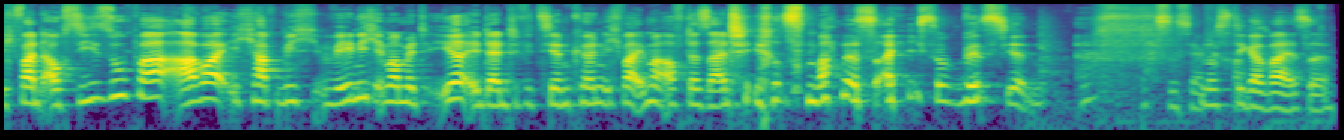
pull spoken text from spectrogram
ich fand auch sie super, aber ich habe mich wenig immer mit ihr identifizieren können. Ich war immer auf der Seite ihres Mannes eigentlich so ein bisschen. Das ist ja lustigerweise.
